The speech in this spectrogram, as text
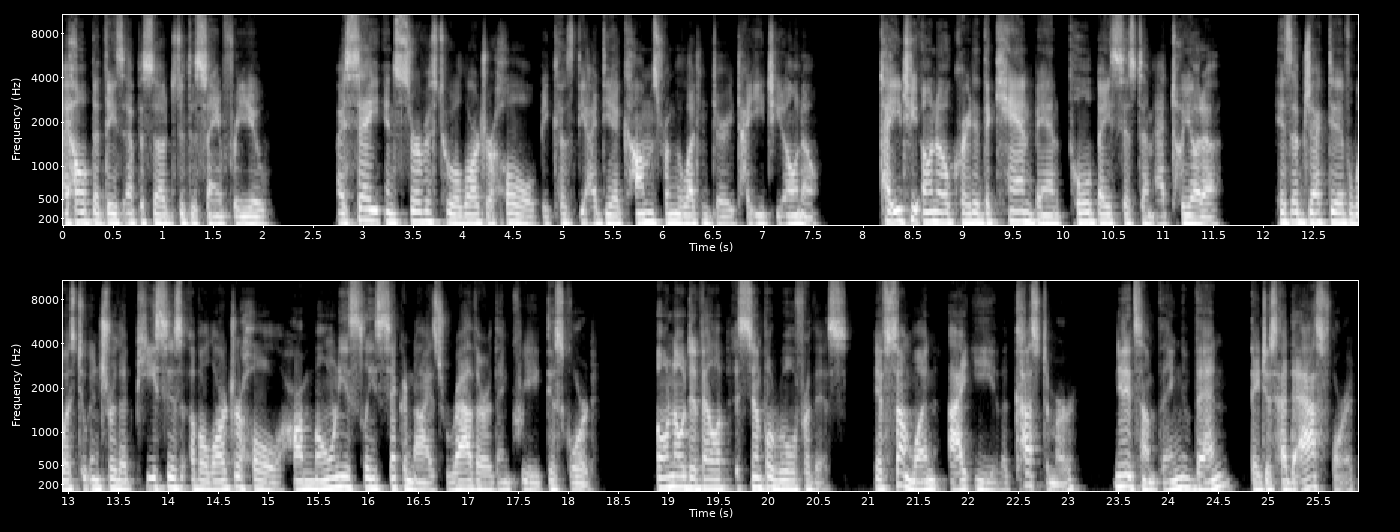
I hope that these episodes do the same for you. I say in service to a larger whole because the idea comes from the legendary Taiichi Ohno. Taiichi Ohno created the Kanban pull based system at Toyota. His objective was to ensure that pieces of a larger whole harmoniously synchronized rather than create discord. Ohno developed a simple rule for this. If someone, i.e., the customer, needed something, then they just had to ask for it.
